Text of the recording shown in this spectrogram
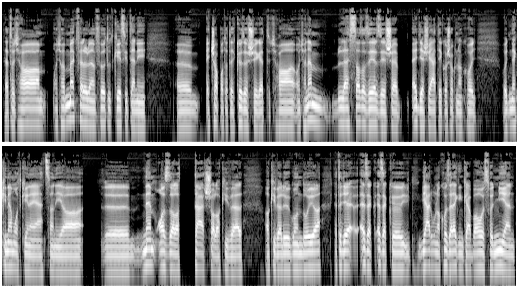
Tehát, hogyha, hogyha megfelelően föl tud készíteni ö, egy csapatot, egy közösséget, hogyha, hogyha nem lesz az az érzése egyes játékosoknak, hogy, hogy neki nem ott kéne játszani, a, ö, nem azzal a társal, akivel, akivel ő gondolja. Tehát ugye ezek, ezek járulnak hozzá leginkább ahhoz, hogy milyen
